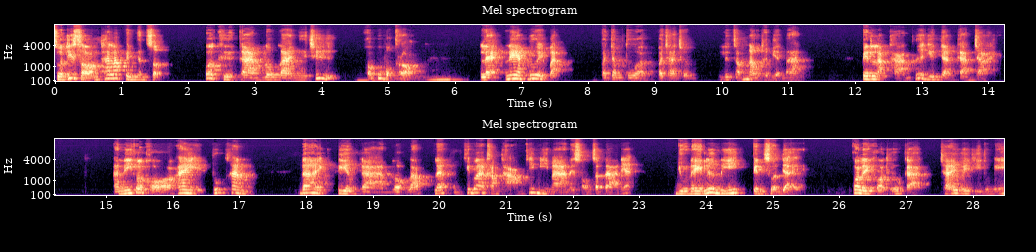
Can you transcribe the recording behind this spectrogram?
ส่วนที่สองถ้ารับเป็นเงินสดก็คือการลงลายมือชื่อของผู้ปกครอง และแนบด้วยบัตรประจำตัวประชาชนหรือสำเนาทะเบียนบ้าน เป็นหลักฐานเพื่อยืนยันการจ่าย อันนี้ก็ขอให้ทุกท่าน ได้เตรียมการรองรับ และผมคิดว่าคำถามที่มีมาในสองสัปดาห์นี้อยู่ในเรื่องนี้เป็นส่วนใหญ่ ก็เลยขอถือโอกาสใช้เวทีตรงนี้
